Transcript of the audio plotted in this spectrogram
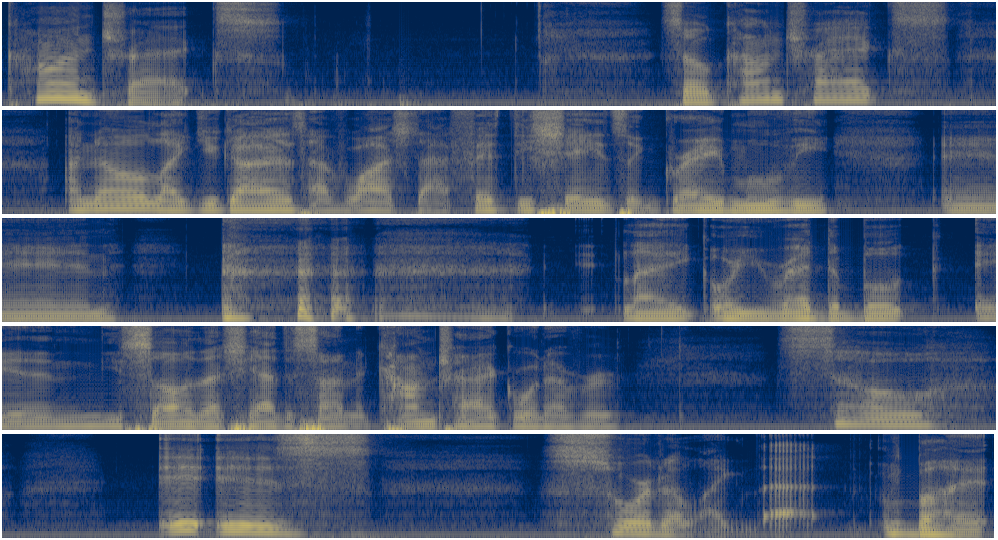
contracts. So, contracts. I know, like, you guys have watched that Fifty Shades of Grey movie, and, like, or you read the book and you saw that she had to sign a contract or whatever. So it is sort of like that. But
